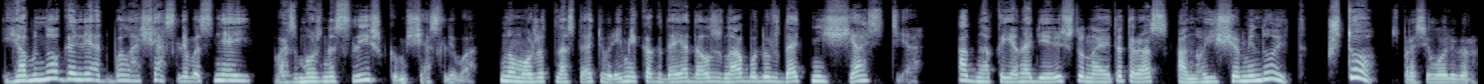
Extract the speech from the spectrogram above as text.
Я много лет была счастлива с ней, возможно, слишком счастлива. Но может настать время, когда я должна буду ждать несчастья. Однако я надеюсь, что на этот раз оно еще минует». «Что?» — спросил Оливер.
